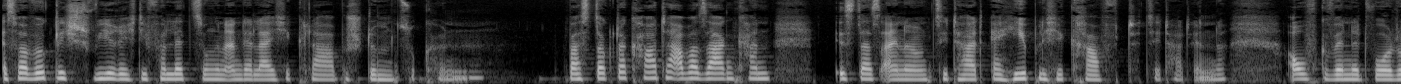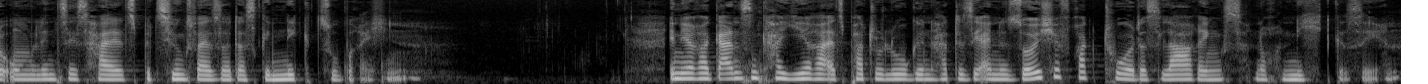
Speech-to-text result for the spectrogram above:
Es war wirklich schwierig, die Verletzungen an der Leiche klar bestimmen zu können. Was Dr. Carter aber sagen kann, ist, dass eine, Zitat, erhebliche Kraft, Zitat Ende, aufgewendet wurde, um Lindsays Hals bzw. das Genick zu brechen. In ihrer ganzen Karriere als Pathologin hatte sie eine solche Fraktur des Larynx noch nicht gesehen.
